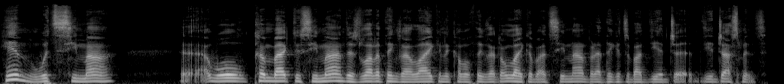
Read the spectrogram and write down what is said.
him with Ciman. Uh, we'll come back to Ciman. There's a lot of things I like and a couple of things I don't like about Ciman, but I think it's about the adju- the adjustments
